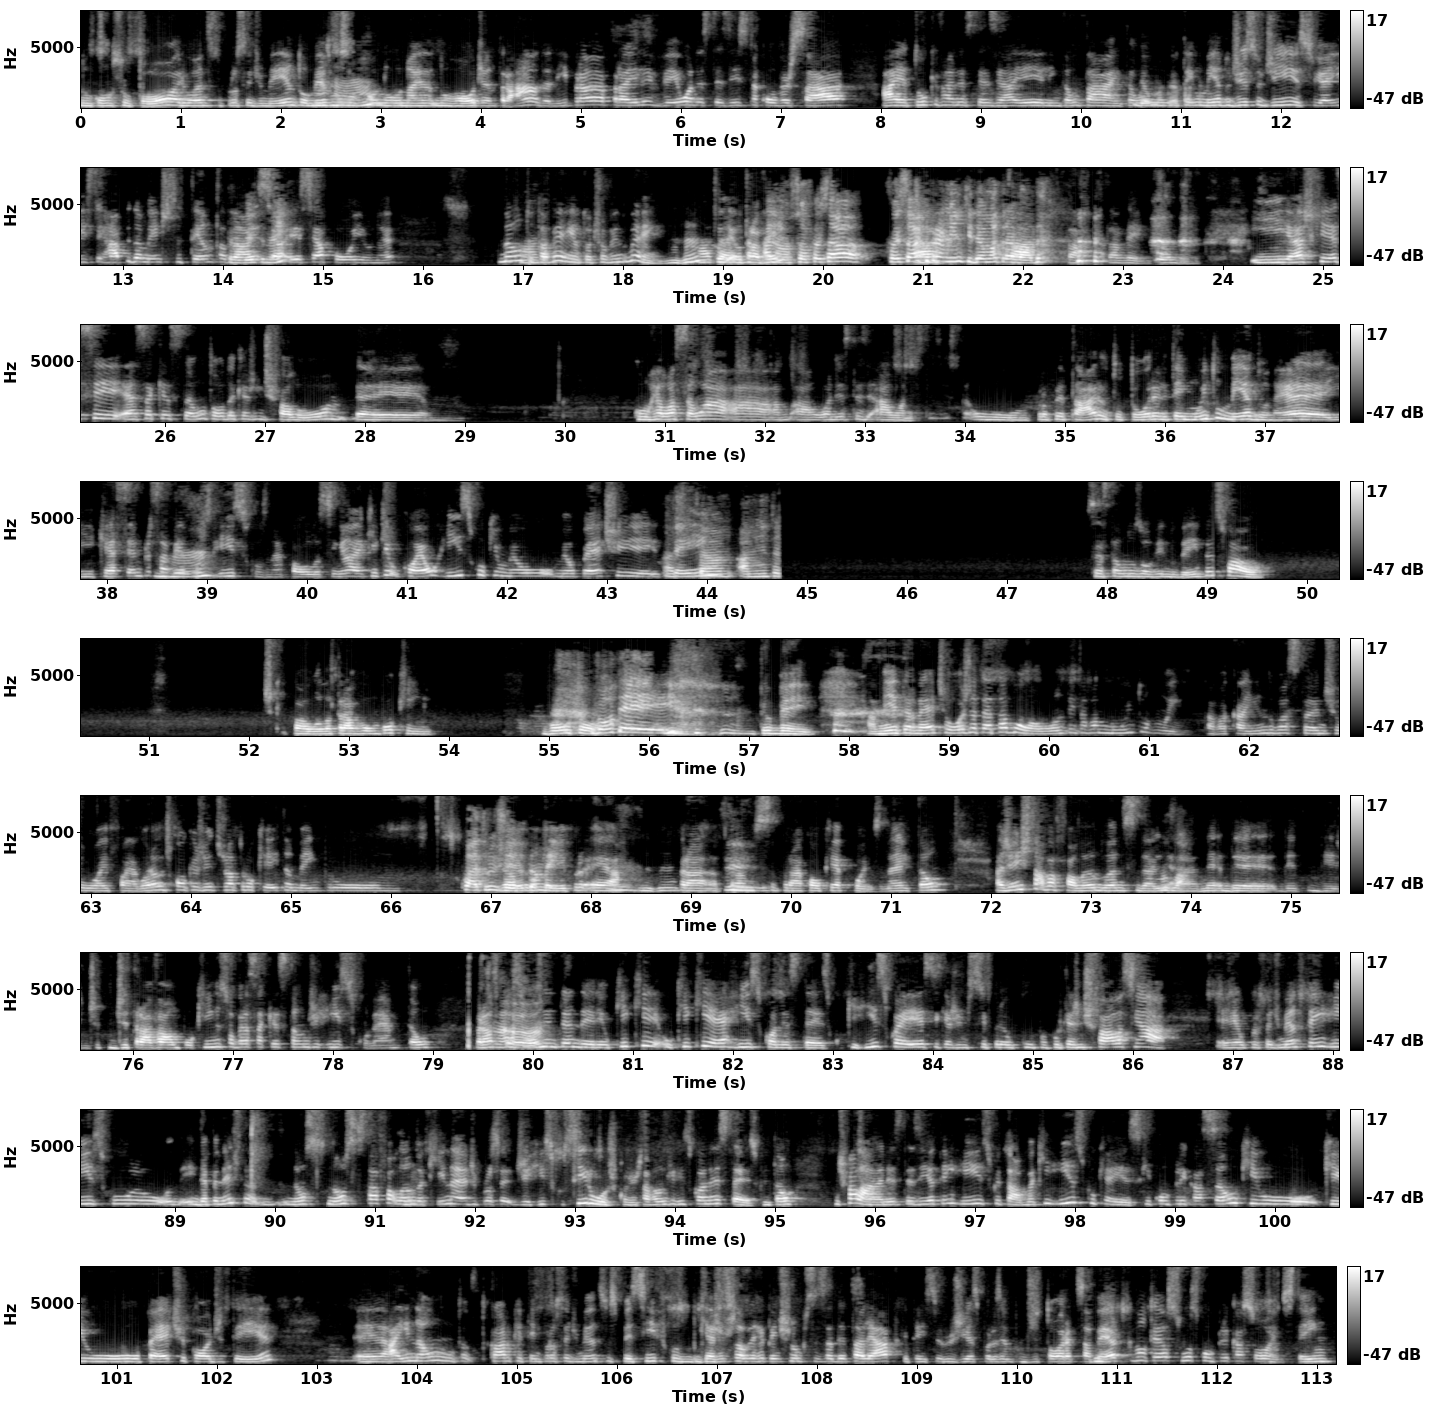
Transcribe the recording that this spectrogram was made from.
no consultório, antes do procedimento, ou mesmo uhum. no, no, na, no hall de entrada ali, para ele ver o anestesista conversar. Ah, é tu que vai anestesiar ele, então tá. Então eu tenho medo disso, disso. E aí se rapidamente se tenta dar esse, esse apoio, né? Não, ah, tu tá, tá bem, eu tô te ouvindo bem. Uhum. Ah, tá. Eu travei? Ah, não, só foi só foi só ah, para mim que deu uma travada. Tá, tá, tá bem, tá bem. E acho que esse, essa questão toda que a gente falou é, com relação a, a, ao, anestesista, ao anestesista, o proprietário, o tutor, ele tem muito medo, né? E quer sempre saber uhum. dos riscos, né, Paula? Assim, ah, que, que, qual é o risco que o meu, meu pet acho tem? A, a minha Vocês estão nos ouvindo bem, pessoal? Paola travou um pouquinho. Voltou. Voltei. muito bem. A minha internet hoje até tá boa. Ontem tava muito ruim. Tava caindo bastante o Wi-Fi. Agora, de qualquer jeito, já troquei também pro 4G também. Pro... É, uhum, para qualquer coisa, né? Então, a gente estava falando antes da, né, de, de, de, de, travar um pouquinho sobre essa questão de risco, né? Então, para as uhum. pessoas entenderem o que, que, o que, que é risco anestésico, que risco é esse que a gente se preocupa, porque a gente fala assim, ah, é, o procedimento tem risco, independente, da, não, não se está falando aqui né, de, de risco cirúrgico, a gente está falando de risco anestésico. Então, a gente fala, ah, a anestesia tem risco e tal, mas que risco que é esse? Que complicação que o, que o PET pode ter é, aí não, claro que tem procedimentos específicos que a gente de repente não precisa detalhar, porque tem cirurgias, por exemplo, de tórax aberto que vão ter as suas complicações. Tem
